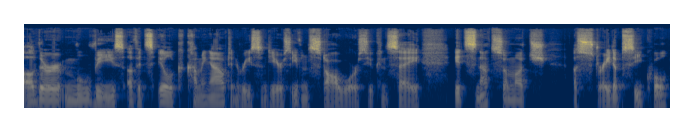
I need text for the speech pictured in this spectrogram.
other movies of its ilk coming out in recent years, even Star Wars, you can say, it's not so much a straight up sequel,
